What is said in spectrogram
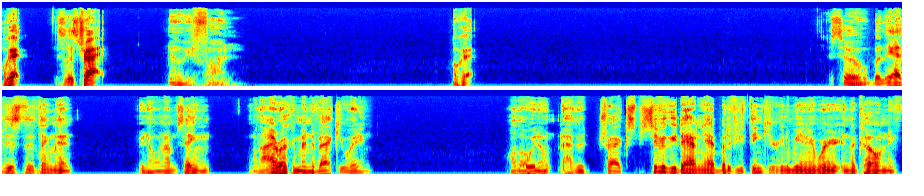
Okay, so let's try it. It'll be fun. Okay. So, but yeah, this is the thing that, you know, when I'm saying, when I recommend evacuating, although we don't have the track specifically down yet. But if you think you're going to be anywhere in the cone, if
